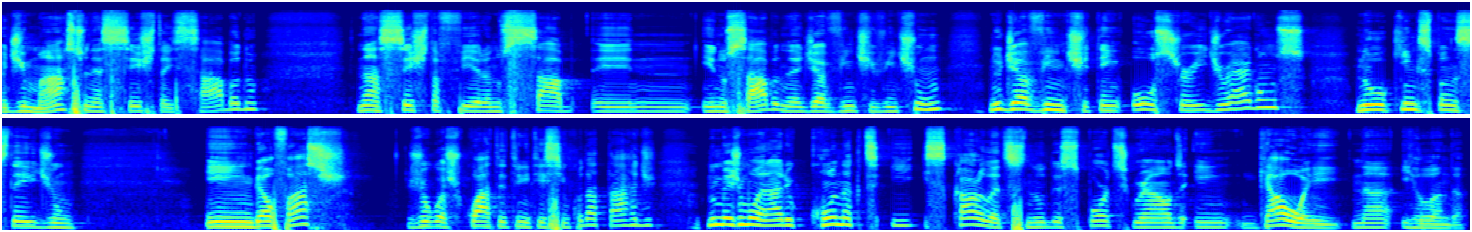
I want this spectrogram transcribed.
de março, né, sexta e sábado. Na sexta-feira no sábado, e, e, no sábado, né, dia 20 e 21. No dia 20 tem Ulster e Dragons no Kingspan Stadium em Belfast. Jogo às 4h35 da tarde. No mesmo horário, Connacht e Scarlets no The Sports Ground em Galway, na Irlanda.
